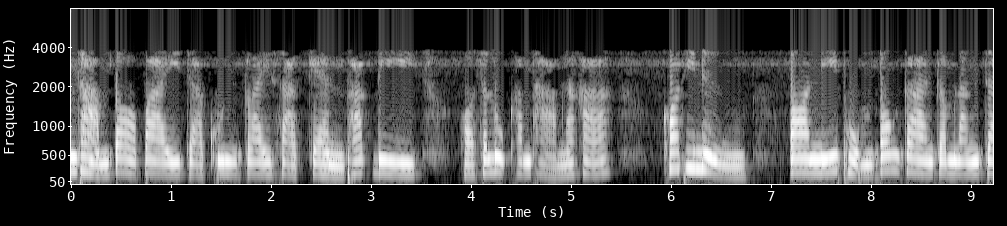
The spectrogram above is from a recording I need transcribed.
ำถามต่อไปจากคุณไกลสากแก่นพักดี ขอสรุปคำถามนะคะ ข้อที่หนึ่ง ตอนนี้ผมต้องการกำลังใจ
